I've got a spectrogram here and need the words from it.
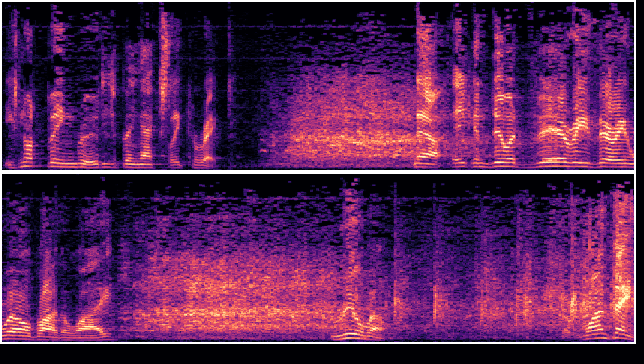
He's not being rude, he's being actually correct. now, he can do it very, very well, by the way. Real well. But one thing.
